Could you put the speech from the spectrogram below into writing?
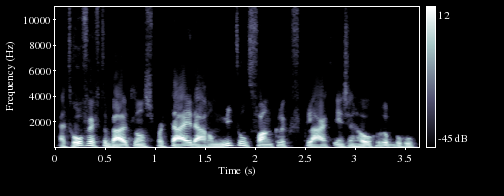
Het Hof heeft de buitenlandse partij daarom niet ontvankelijk verklaard in zijn hogere beroep.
